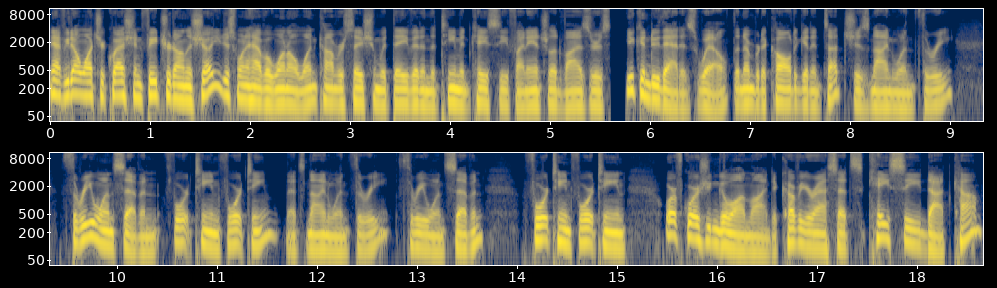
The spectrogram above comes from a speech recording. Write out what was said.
Now, if you don't want your question featured on the show, you just want to have a one on one conversation with David and the team at KC Financial Advisors, you can do that as well. The number to call to get in touch is 913 317 1414. That's 913 317 1414. Or, of course, you can go online to coveryourassets.kc.com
